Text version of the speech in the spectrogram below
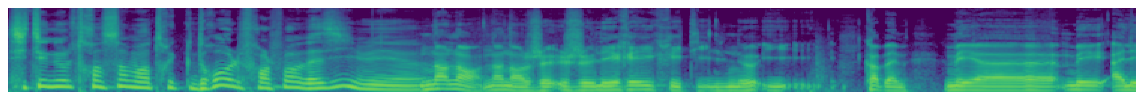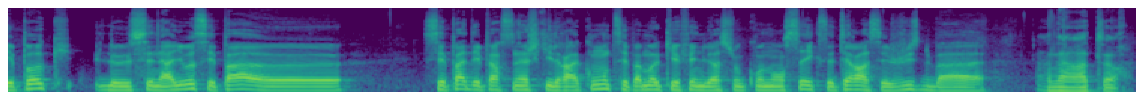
Si tu nous le transformes en truc drôle, franchement, vas-y. Mais euh, Non, non, non, non, je, je l'ai réécrite, il, ne- il- quand même. Mais, euh, mais à l'époque, le scénario, c'est pas, euh, c'est pas des personnages qui le racontent, c'est pas moi qui ai fait une version condensée, etc. C'est juste, bah, Un narrateur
